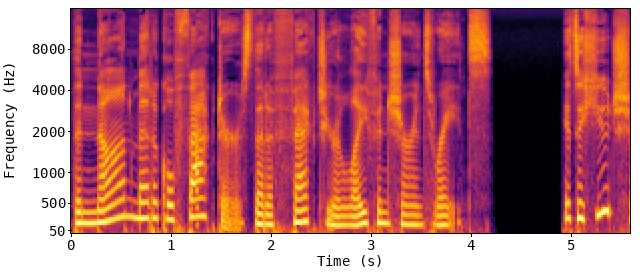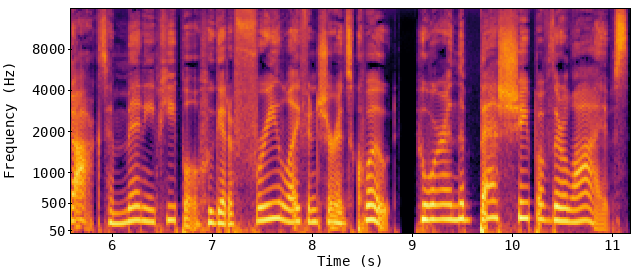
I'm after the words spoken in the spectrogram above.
The non medical factors that affect your life insurance rates. It's a huge shock to many people who get a free life insurance quote who are in the best shape of their lives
